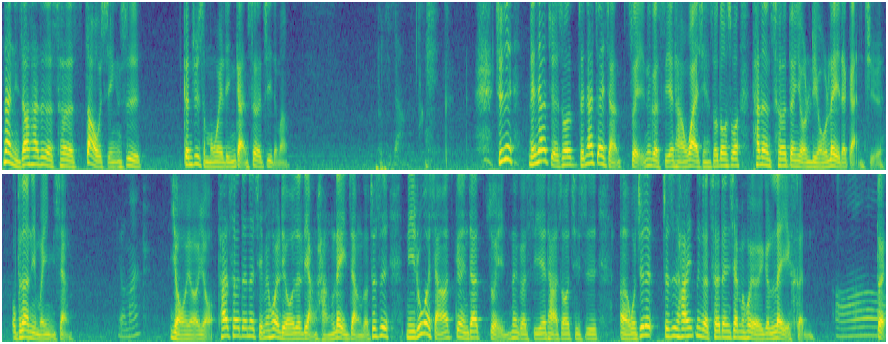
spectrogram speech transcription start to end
那你知道它这个车的造型是根据什么为灵感设计的吗？不知道。其实人家觉得说，人家在讲嘴那个实验塔外形的时候，都说它的车灯有流泪的感觉。我不知道你有没有印象？有吗？有有有，它车灯的前面会流着两行泪，这样的。就是你如果想要跟人家嘴那个 c i e t a 的时候，其实呃，我觉得就是它那个车灯下面会有一个泪痕。哦。对。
